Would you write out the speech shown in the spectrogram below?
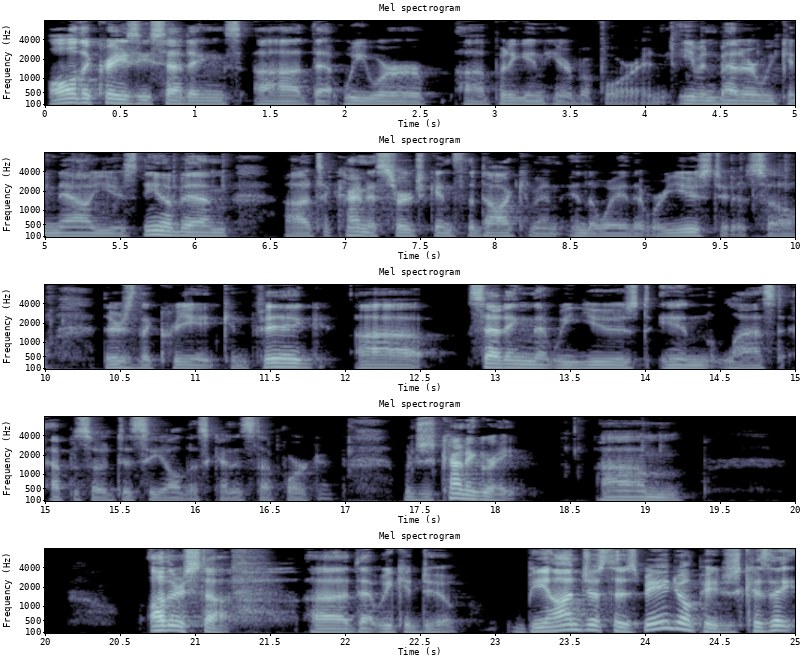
all the crazy settings uh, that we were uh, putting in here before. And even better, we can now use NeoVim uh, to kind of search against the document in the way that we're used to. So there's the create config uh, setting that we used in last episode to see all this kind of stuff working, which is kind of great. Um, other stuff uh, that we could do beyond just those manual pages because they,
